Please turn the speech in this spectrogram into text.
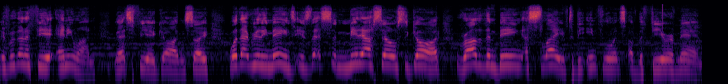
If we're going to fear anyone, let's fear God. And so, what that really means is let's submit ourselves to God rather than being a slave to the influence of the fear of man.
